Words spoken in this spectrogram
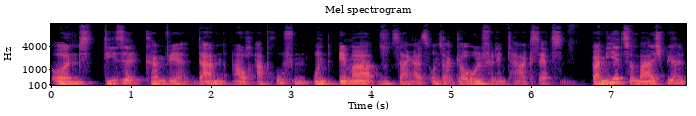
Und diese können wir dann auch abrufen und immer sozusagen als unser Goal für den Tag setzen. Bei mir zum Beispiel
